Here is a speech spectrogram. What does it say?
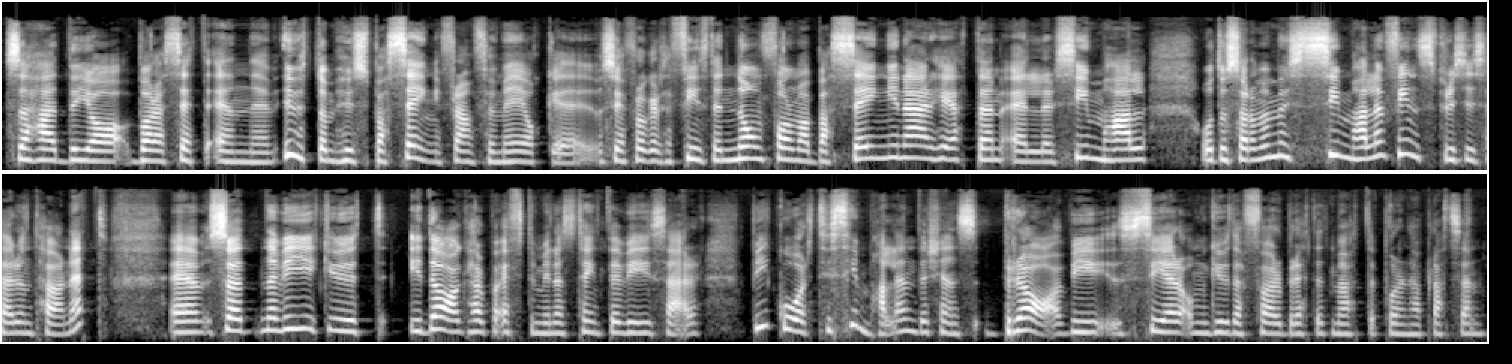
så hade jag bara sett en eh, utomhusbassäng framför mig. Och, eh, så jag frågade, finns det någon form av bassäng i närheten eller simhall? Och då sa de, att simhallen finns precis här runt hörnet. Så att när vi gick ut idag här på eftermiddagen så tänkte vi så här, vi går till simhallen, det känns bra. Vi ser om Gud har förberett ett möte på den här platsen.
